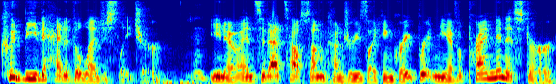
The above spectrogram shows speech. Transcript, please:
could be the head of the legislature Mm-hmm. You know, and so that's how some countries, like in Great Britain, you have a prime minister,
